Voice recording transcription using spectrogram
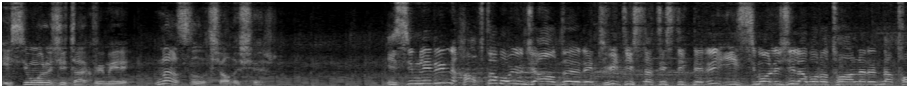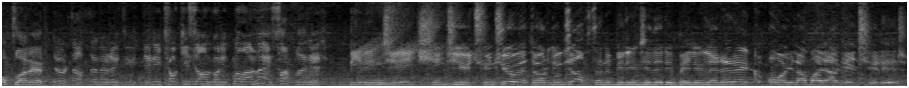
İsimoloji takvimi nasıl çalışır? İsimlerin hafta boyunca aldığı retweet istatistikleri isimoloji laboratuvarlarında toplanır. 4 haftanın retweetleri çok gizli algoritmalarla hesaplanır. Birinci, ikinci, üçüncü ve dördüncü haftanın birincileri belirlenerek oylamaya geçilir.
